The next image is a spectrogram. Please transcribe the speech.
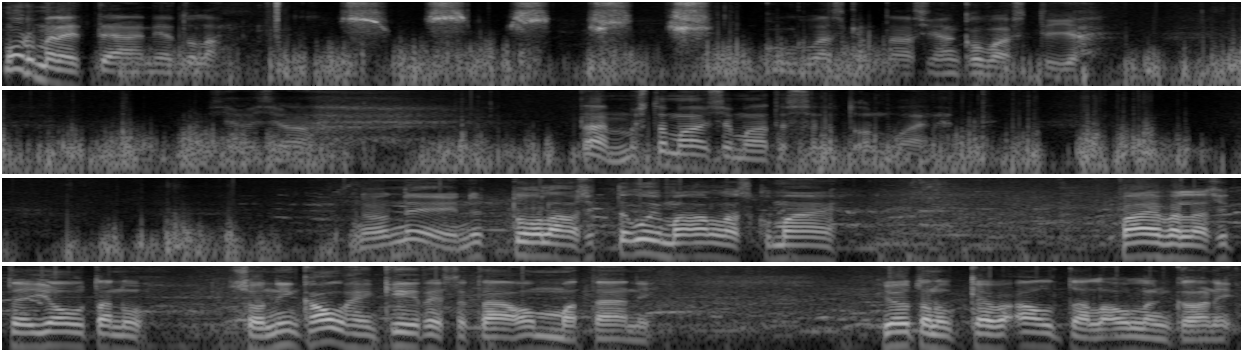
Murmelette ääniä tuolla. Kuuluu äsken taas ihan kovasti ja, ja, ja tämmöistä maisemaa tässä nyt on vain. Että. No niin, nyt tuolla on sitten uima-allas, kun mä en päivällä sitten joutanut. Se on niin kauhean kiireistä tää homma tää, niin joutanut käydä altaalla ollenkaan, niin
